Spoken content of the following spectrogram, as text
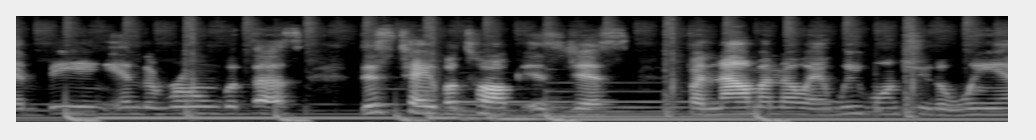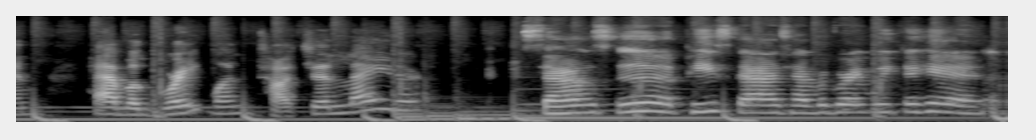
and being in the room with us. This table talk is just phenomenal, and we want you to win. Have a great one. Talk to you later. Sounds good. Peace, guys. Have a great week ahead.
